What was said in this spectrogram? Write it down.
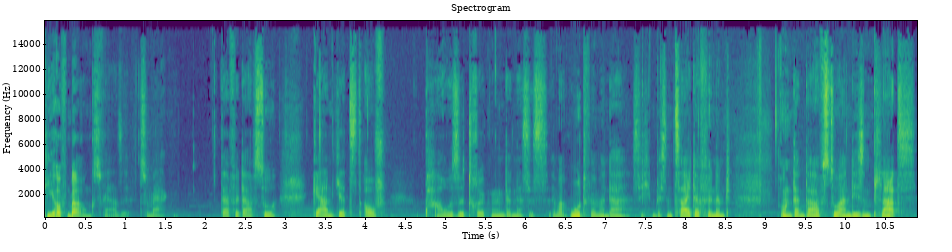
die Offenbarungsverse zu merken. Dafür darfst du gern jetzt auf Pause drücken, denn es ist immer gut, wenn man da sich ein bisschen Zeit dafür nimmt. Und dann darfst du an diesem Platz,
